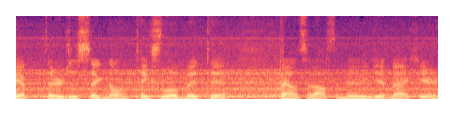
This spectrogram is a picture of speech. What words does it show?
Yep, there's his signal. Takes a little bit to bounce it off the moon and get back here.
